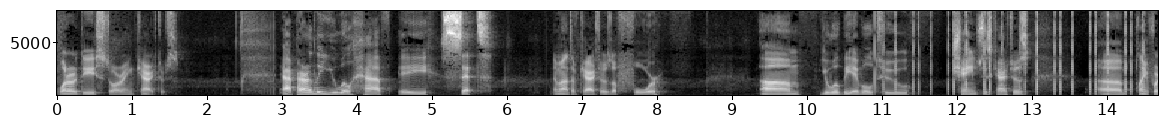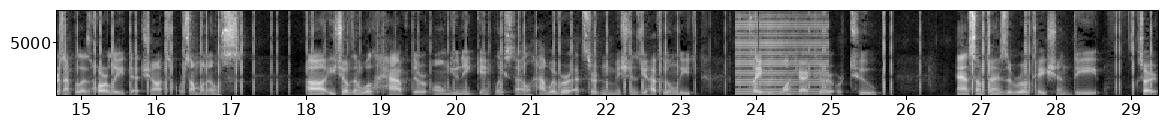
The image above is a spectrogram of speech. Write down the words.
what are the starring characters? Apparently, you will have a set amount of characters of four. Um, you will be able to change these characters uh, playing, for example, as Harley, Deadshot, or someone else. Uh, each of them will have their own unique gameplay style. However, at certain missions, you have to only play with one character or two, and sometimes the rotation, the sorry,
